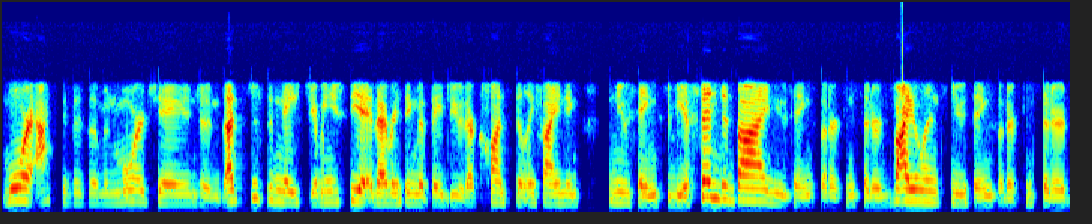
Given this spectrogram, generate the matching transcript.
more activism and more change. And that's just the nature. I mean, you see it in everything that they do. They're constantly finding new things to be offended by, new things that are considered violence, new things that are considered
